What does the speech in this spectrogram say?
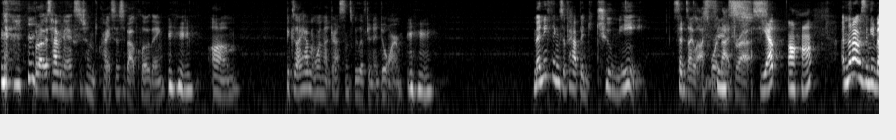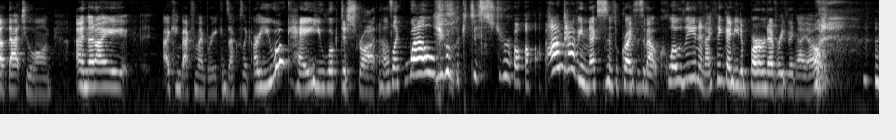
but I was having an existential crisis about clothing. Mm-hmm. Um, because I haven't worn that dress since we lived in a dorm. Mm-hmm. Many things have happened to me since I last wore that dress. Yep. Uh huh. And then I was thinking about that too long. And then I I came back from my break and Zach was like, Are you okay? You look distraught. And I was like, Well, You look distraught. I'm having an existential crisis about clothing and I think I need to burn everything I own.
